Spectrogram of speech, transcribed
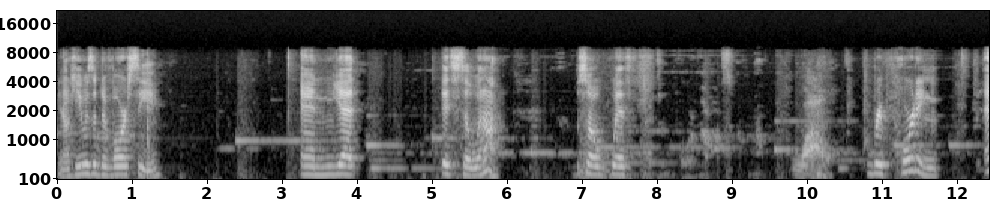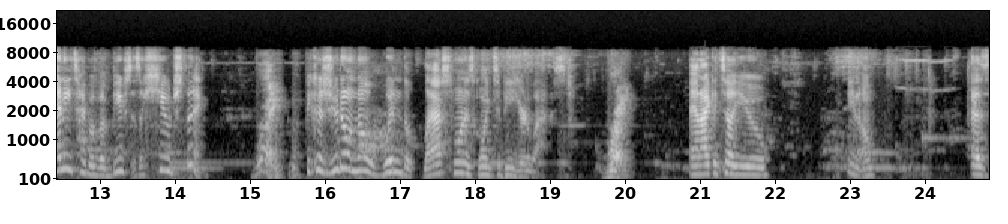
You know, he was a divorcee. And yet, it still went on. So with Wow. reporting any type of abuse is a huge thing Right. because you don't know when the last one is going to be your last. Right. And I can tell you, you know, as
